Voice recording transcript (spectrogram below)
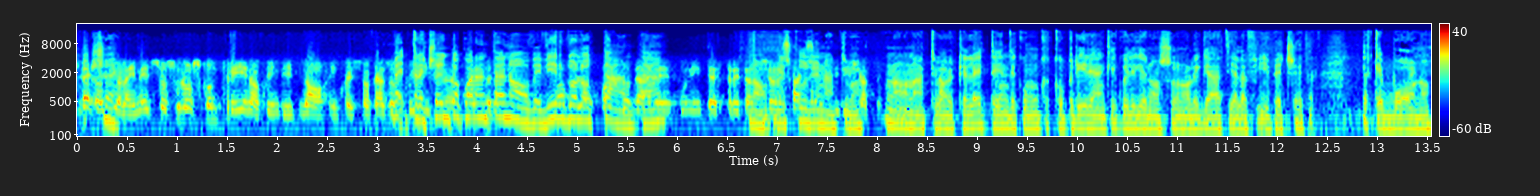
Beh, cioè... oddio, l'hai messo sullo scontrino, quindi no, in questo caso Beh, 349,80? Posso, posso dare un'interpretazione No, mi scusi un attimo. No, un attimo, no. perché lei tende comunque a coprire anche quelli che non sono legati alla FIPE, eccetera, perché è buono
